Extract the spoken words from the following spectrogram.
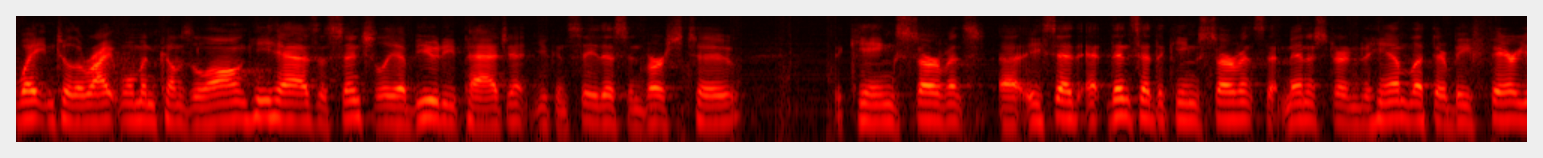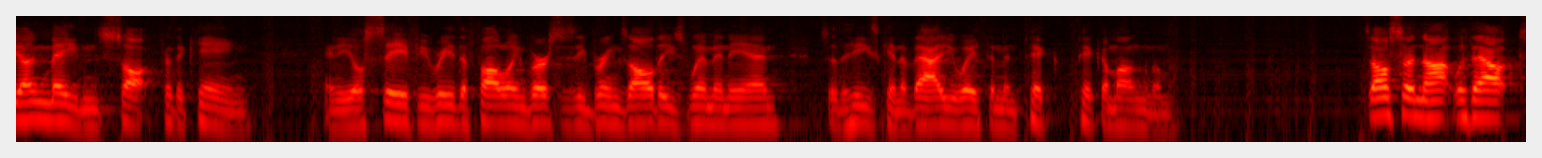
wait until the right woman comes along. He has essentially a beauty pageant. You can see this in verse 2. The king's servants, uh, he said, then said the king's servants that ministered unto him, Let there be fair young maidens sought for the king. And you'll see if you read the following verses, he brings all these women in so that he can evaluate them and pick, pick among them. It's also not without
